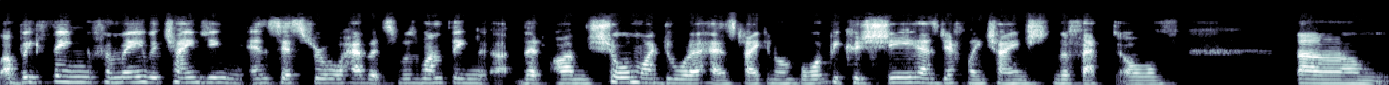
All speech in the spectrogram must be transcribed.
a big thing for me with changing ancestral habits was one thing that I'm sure my daughter has taken on board because she has definitely changed the fact of um,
